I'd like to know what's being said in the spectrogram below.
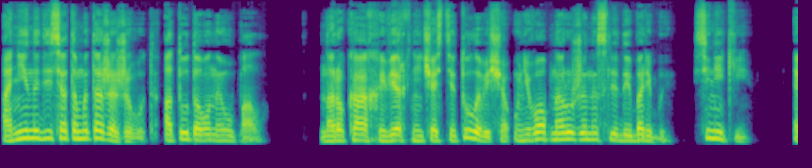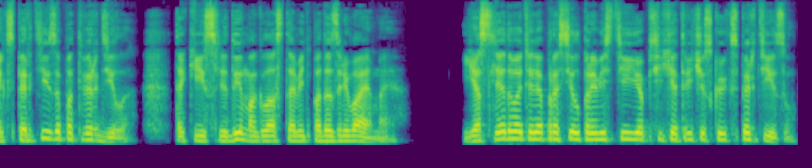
Они на десятом этаже живут, оттуда он и упал. На руках и верхней части туловища у него обнаружены следы борьбы, синяки. Экспертиза подтвердила, такие следы могла оставить подозреваемая. Я следователя просил провести ее психиатрическую экспертизу,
